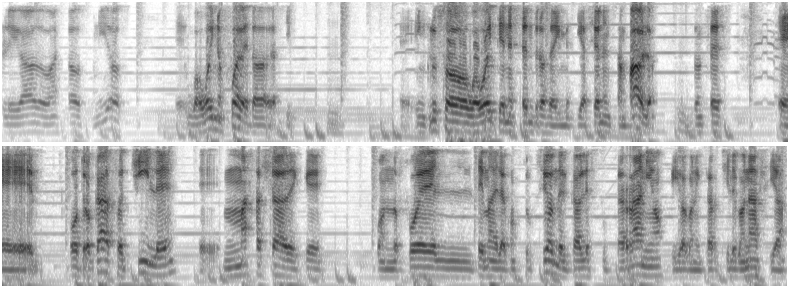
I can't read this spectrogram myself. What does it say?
plegado a Estados Unidos, eh, Huawei no fue vetado de Brasil. Mm. incluso Huawei tiene centros de investigación en San Pablo. Mm. Entonces, eh, otro caso, Chile, eh, más allá de que cuando fue el tema de la construcción del cable subterráneo que iba a conectar Chile con Asia,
